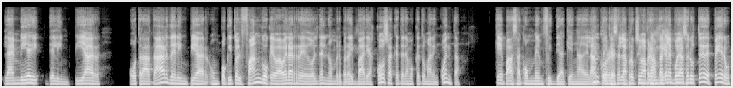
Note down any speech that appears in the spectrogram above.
la NBA de limpiar o tratar de limpiar un poquito el fango que va a haber alrededor del nombre, pero hay varias cosas que tenemos que tomar en cuenta. ¿Qué pasa con Memphis de aquí en adelante? Que esa es la próxima pregunta que les voy a hacer a ustedes, pero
